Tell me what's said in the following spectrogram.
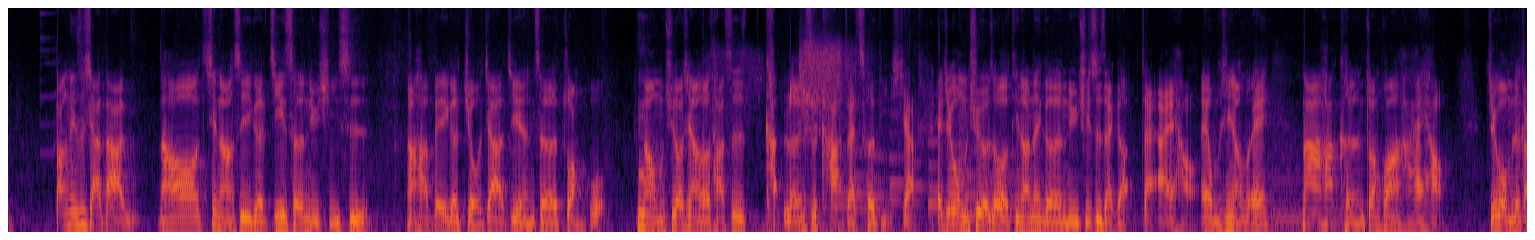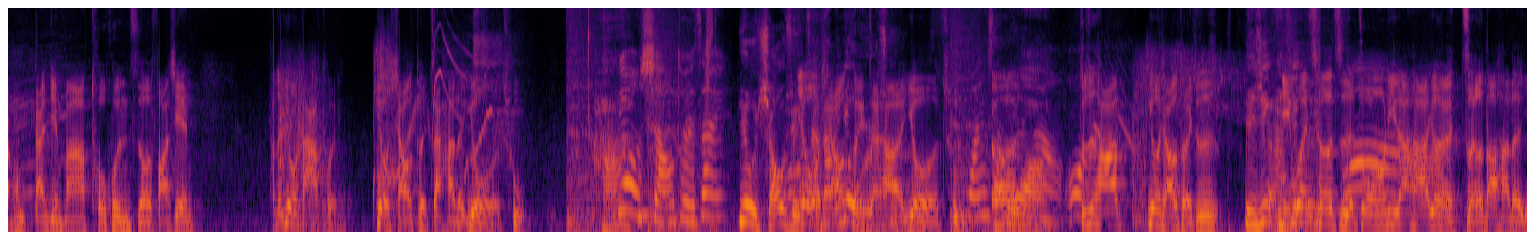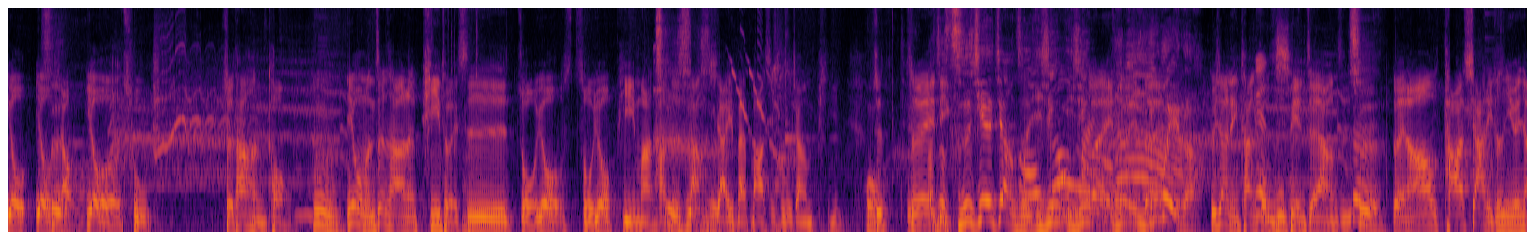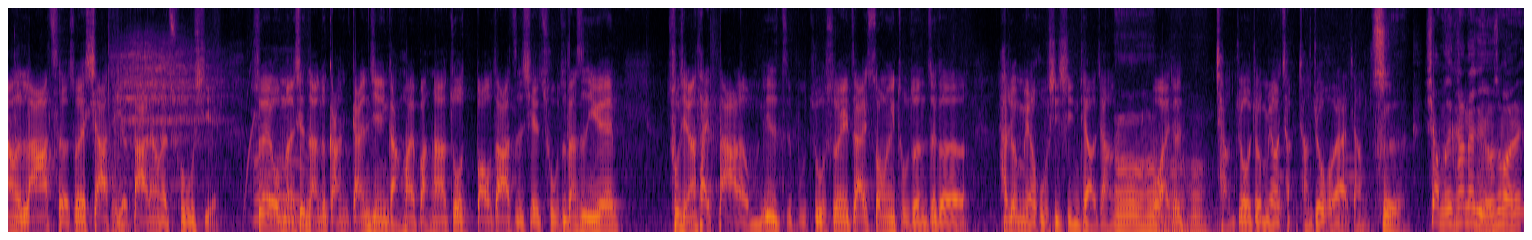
当天是下大雨，然后现场是一个机车女骑士，然后她被一个酒驾机人车撞过。那我们去到现场的时候，她是卡人是卡在车底下。哎，结果我们去的时候，我听到那个女骑士在个在哀嚎。哎，我们心想说，哎，那她可能状况还好。结果我们就赶快赶紧帮她脱困之后，发现她的右大腿。右小腿在她的右耳处，右小腿在右小腿右小腿在他的右耳处，哇，就是他右小腿就是已经因为车子的作用力让他右腿折到他的右右小右耳处，所以他很痛。嗯，因为我们正常人劈腿是左右左右劈嘛，他是上下一百八十度这样劈，就所以你直接这样子已经已经对移位了，就像你看恐怖片这样子，是。对，然后他下体就是因为这样的拉扯，所以下体有大量的出血。所以我们现场就赶赶紧赶快帮他做包扎止血处置，但是因为出血量太大了，我们一直止不住，所以在送医途中这个他就没有呼吸心跳这样子，后来就抢救就没有抢抢救回来这样子。是，像我们看那个有什么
